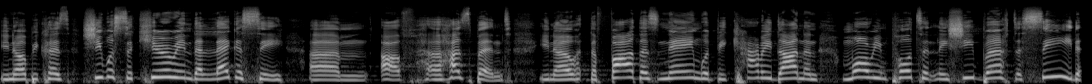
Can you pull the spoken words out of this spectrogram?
you know, because she was securing the legacy um, of her husband. You know, the father's name would be carried on, and more importantly, she birthed a seed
